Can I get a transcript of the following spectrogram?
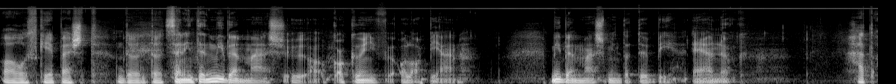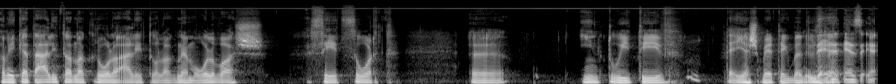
ahhoz képest döntött. Szerinted miben más ő a könyv alapján? Miben más, mint a többi elnök? Hát amiket állítanak róla, állítólag nem olvas, szétszórt, intuitív, teljes mértékben üzlet, De ez, ez,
